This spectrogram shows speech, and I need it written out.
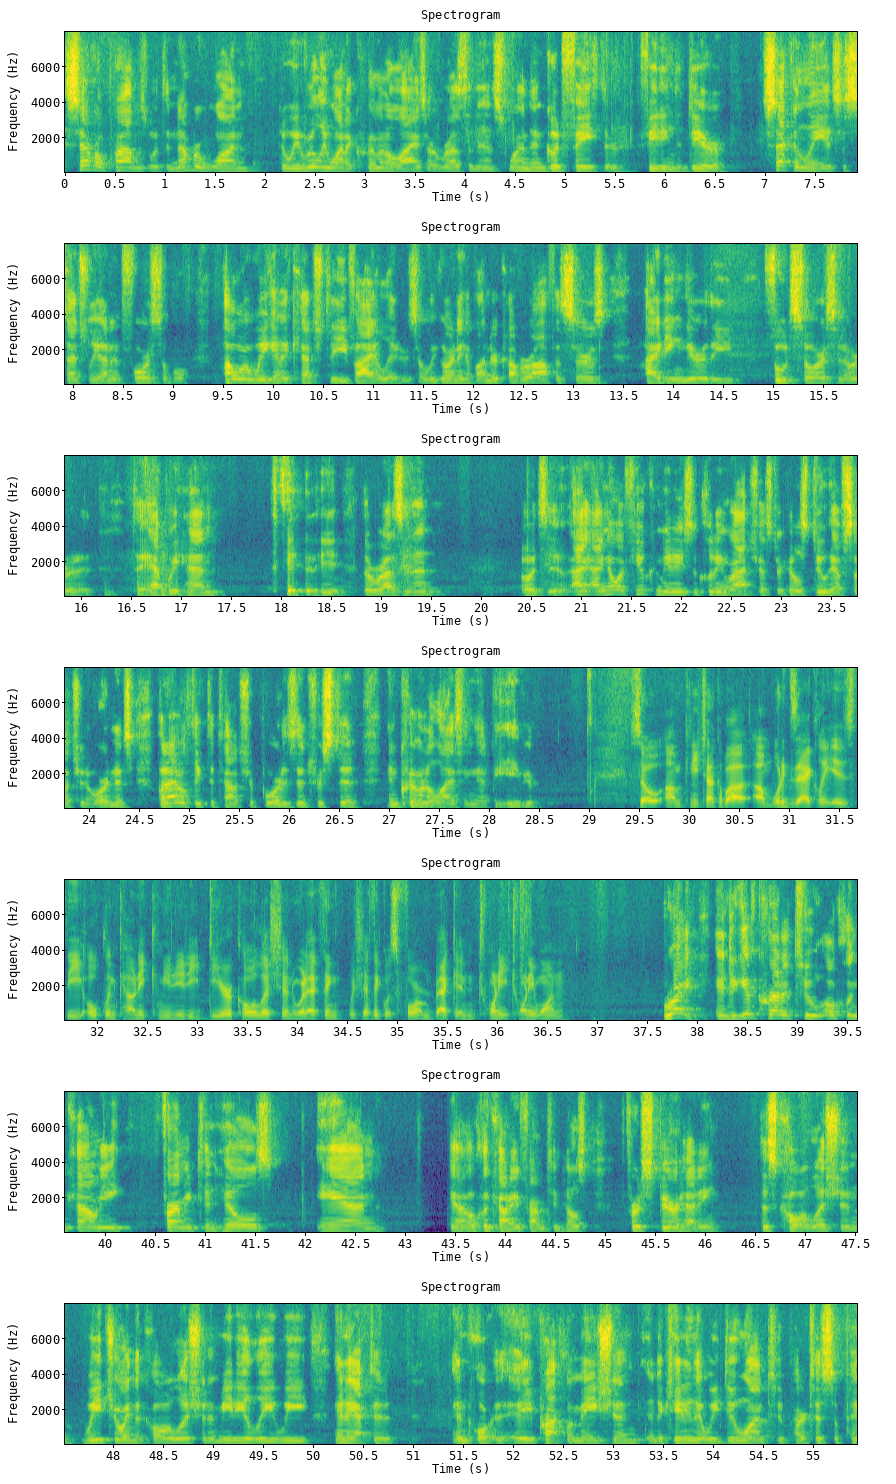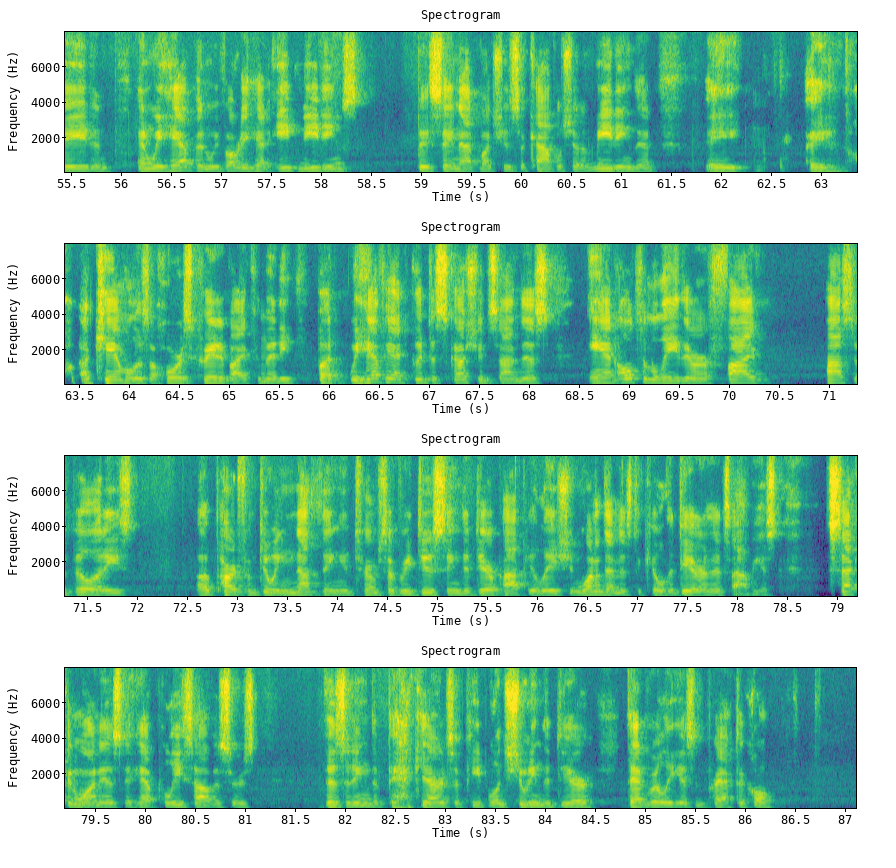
Several problems with it. Number one, do we really want to criminalize our residents when in good faith they're feeding the deer? Secondly, it's essentially unenforceable. How are we going to catch the violators? Are we going to have undercover officers hiding near the food source in order to, to apprehend the, the resident? Oh, it's, I, I know a few communities, including Rochester Hills, do have such an ordinance, but I don't think the township board is interested in criminalizing that behavior. So, um, can you talk about um, what exactly is the Oakland County Community Deer Coalition, what I think, which I think was formed back in 2021? Right, and to give credit to Oakland County, Farmington Hills, and yeah, Oakland County and Farmington Hills for spearheading this coalition. We joined the coalition immediately. We enacted an, or, a proclamation indicating that we do want to participate, and and we have been. We've already had eight meetings they say not much is accomplished at a meeting, that a, a, a camel is a horse created by a committee. But we have had good discussions on this, and ultimately there are five possibilities apart from doing nothing in terms of reducing the deer population. One of them is to kill the deer, and that's obvious. Second one is to have police officers visiting the backyards of people and shooting the deer. That really isn't practical.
